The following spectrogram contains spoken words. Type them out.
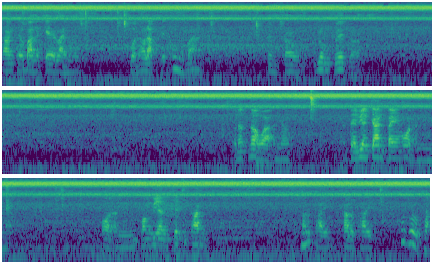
ทางแถวบ้านตะแก้ไรมาบนเท่าหลักเลยบ้านเป็นเขาลงเฟซเหรอ ตอนนั้นนอกว่าอันนั้นแต่เวียงจันทน์ไปฮอดอันฮอดอันวังเวียงเจ็ดสิบพันค่ารถไฟค่ารถไฟผู้ถูกค่ะ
